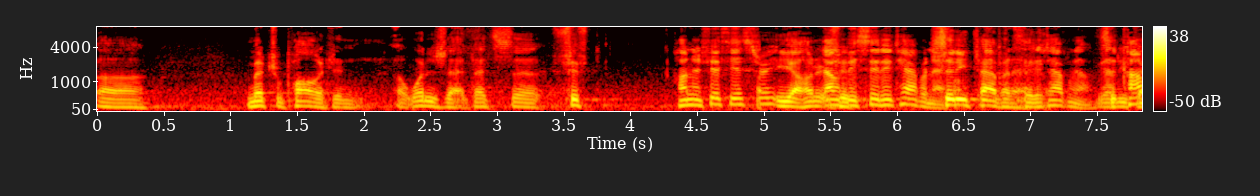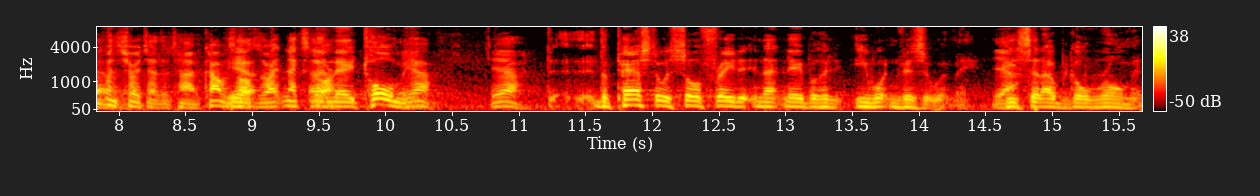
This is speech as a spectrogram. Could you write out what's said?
uh, Metropolitan. Uh, what is that? That's uh, 50. 150th Street? Yeah, That would be City Tabernacle. City Tabernacle. City Tabernacle. Yeah, City conference Tabernacle. church at the time. Conference Yeah. office right next door. And they told me. Yeah. Yeah. the pastor was so afraid in that neighborhood he wouldn't visit with me. Yeah. He said I would go Roman.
